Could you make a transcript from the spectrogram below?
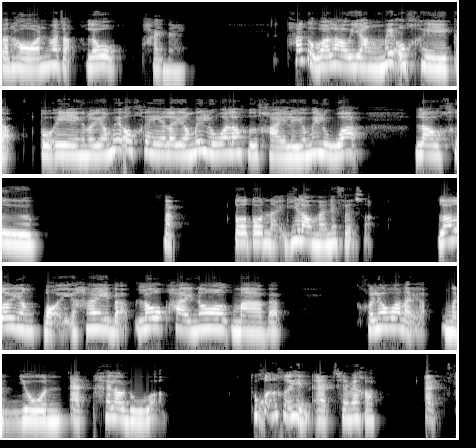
สะท้อนมาจากโลกภายใน ถ้าเกิดว่าเรายังไม่โอเคกับตัวเอง เรายังไม่โอเค เรายังไม่รู้ว่าเราคือใคร เรายังไม่รู้ว่า เราคือ แบบตัวตนไหนที่เรา manifest อะ แล้วเรายังปล่อยให้แบบโลกภายนอกมาแบบเขาเรียกว่าอะไรอะเหมือนโยนแอดให้เราดูอะทุกคนเคยเห็นแอดใช่ไหมคะ แอดเฟ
